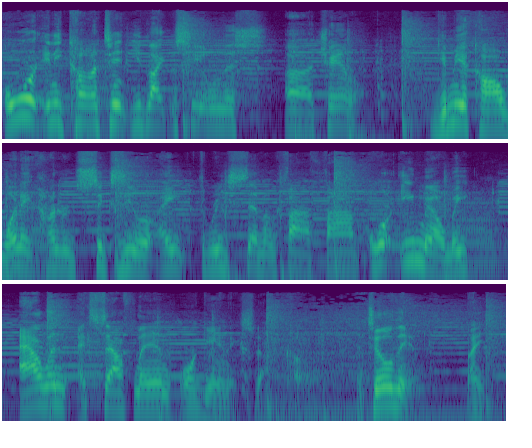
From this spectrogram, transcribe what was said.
or any content you'd like to see on this uh, channel, give me a call, 1-800-608-3755 or email me, alan at southlandorganics.com. Until then, thank you.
